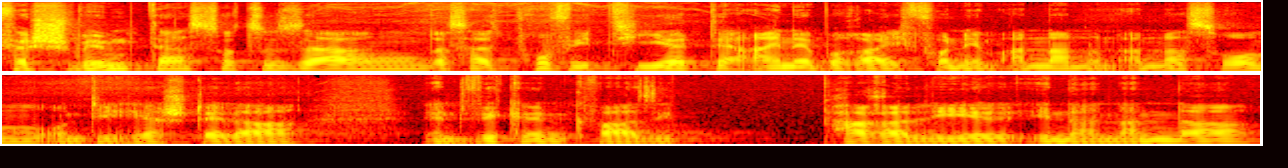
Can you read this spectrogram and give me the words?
verschwimmt das sozusagen. Das heißt, profitiert der eine Bereich von dem anderen und andersrum und die Hersteller entwickeln quasi parallel ineinander.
